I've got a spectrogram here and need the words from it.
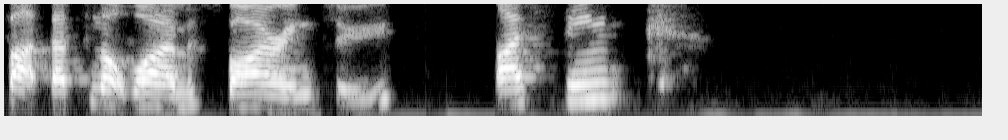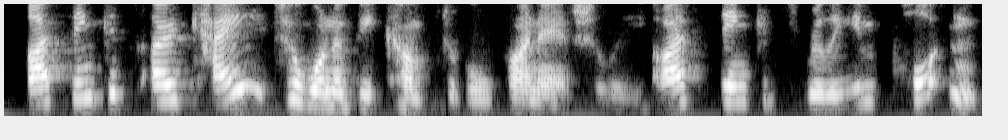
but that's not what I'm aspiring to. I think I think it's okay to want to be comfortable financially. I think it's really important.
